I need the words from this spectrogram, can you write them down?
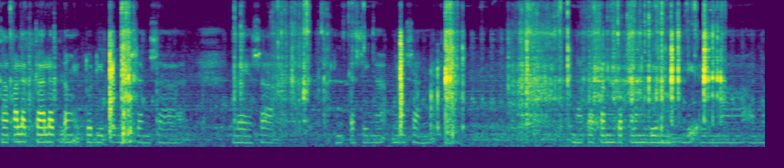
kakalat-kalat lang ito dito minsan sa mesa. Kasi nga minsan natatanggap lang din hindi rin na ano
